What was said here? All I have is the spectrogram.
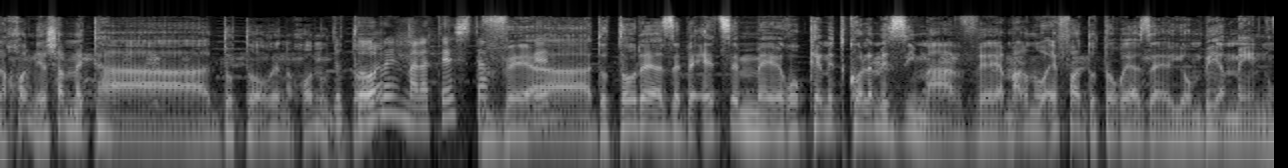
נכון, יש שם את הדוטורה, נכון? הוא דוטורה? דוטורה, מלטסטה, כן. והדוטורה הזה בעצם אה, רוקם את כל המזימה, ואמרנו איפה הדוטורה הזה היום בימינו,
